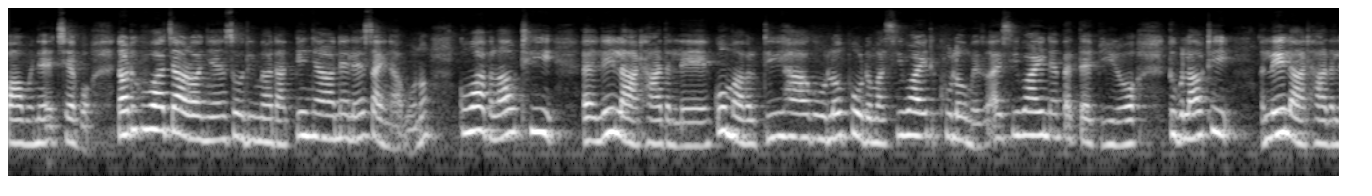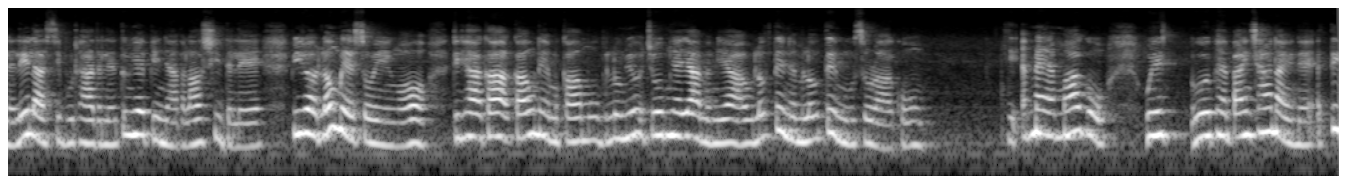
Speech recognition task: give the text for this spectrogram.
ပါဝင်တဲ့အချက်ပေါ့နောက်တစ်ခုကကြတော့ညံဆိုဒီမှာဒါပညာနဲ့လဲဆိုင်တာပေါ့နော်ကိုကဘယ်လောက်ထိအဲလေ့လာထားတယ်လဲကိုမှဒီဟာကိုလုပ်ဖို့တော့မှစီးပွားရေးတစ်ခုလုပ်မယ်ဆိုအဲစီးပွားရေးနဲ့ပတ်သက်ပြီးတော့သူဘယ်လောက်ထိလေးလာထားတယ်လဲလေးလာစီပူထားတယ်လဲသူရဲ့ပညာဘယ်လောက်ရှိတယ်လဲပြီးတော့လုပ်မယ်ဆိုရင်ရောဒီဟာကကောင်းတယ်မကောင်းဘူးဘယ်လိုမျိုးအကျိုးမြတ်ရမမရဘူးလုပ်တဲ့နဲ့မလုပ်တဲ့ဘူးဆိုတာကို ဒီအမှန်အမှားကိုဝေဝေဖန်ပိုင်းခြားနိုင်တဲ့အသိ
